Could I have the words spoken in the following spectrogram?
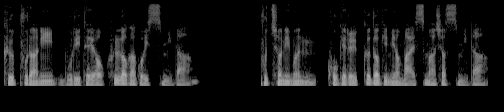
그 불안이 물이 되어 흘러가고 있습니다. 부처님은 고개를 끄덕이며 말씀하셨습니다.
